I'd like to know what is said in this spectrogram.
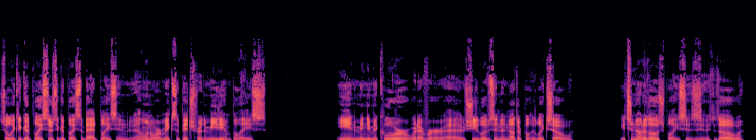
so like the good place, there's a good place, a bad place, and Eleanor makes a pitch for the medium place and Mindy McClure or whatever, uh, she lives in another place. Like, so It's none of those places, though.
